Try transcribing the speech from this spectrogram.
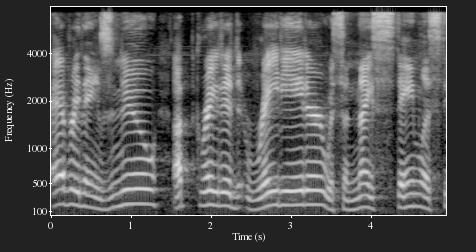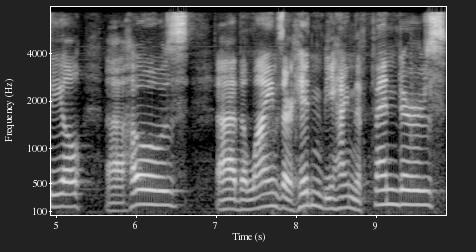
Everything's new. Upgraded radiator with some nice stainless steel uh, hose. Uh, the lines are hidden behind the fenders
